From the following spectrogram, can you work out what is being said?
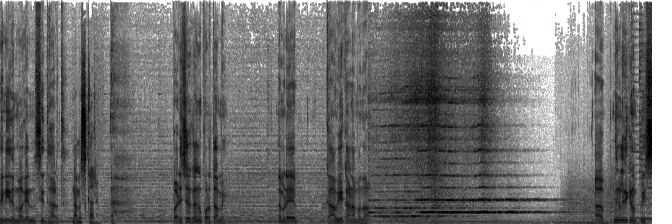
പിന്നെ ഇത് മകൻ സിദ്ധാർത്ഥ്. നമസ്കാരം. പഠിച്ചതൊക്കെ അങ്ങ് പുറത്താമേ നമ്മുടെ കാവ്യെ കാണാൻ വന്നതാണ്. നിങ്ങൾ ഇരിക്കണം പ്ലീസ്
